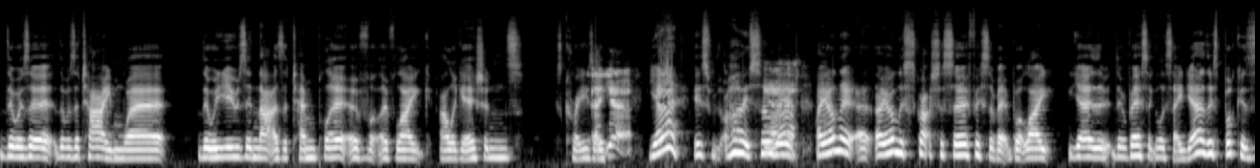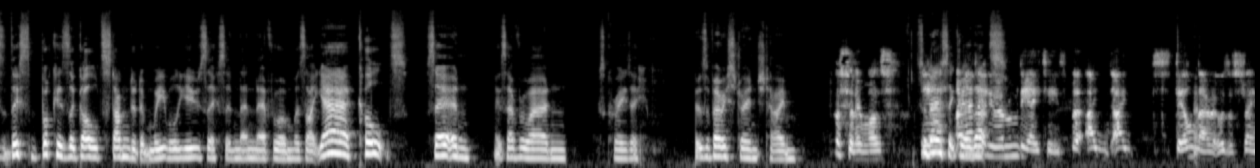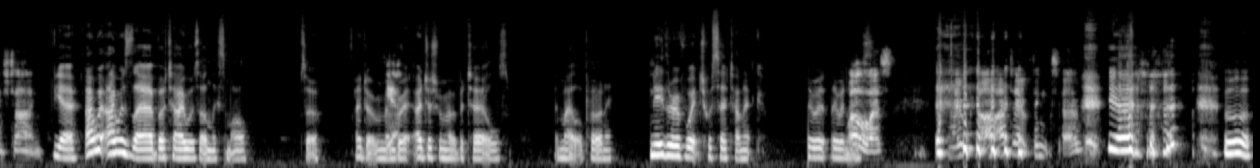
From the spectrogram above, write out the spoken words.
there was a there was a time where they were using that as a template of of like allegations. It's crazy. Uh, yeah. Yeah, it's oh, it's so Yeah. weird. I only I only scratched the surface of it, but like yeah, they, they were basically saying yeah, this book is this book is the gold standard, and we will use this. And then everyone was like, yeah, cults, Satan, it's everywhere, and it's crazy. It was a very strange time. Listen, it was. So yeah. basically I, mean, I don't that's- even remember the 80s, but I, I still know it was a strange time. Yeah, I, w- I was there, but I was only small, so I don't remember Yeah. it. I just remember turtles and My Little Pony, neither of which were satanic. They were they were nice. Well, let's hope not. I don't think so. yeah.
